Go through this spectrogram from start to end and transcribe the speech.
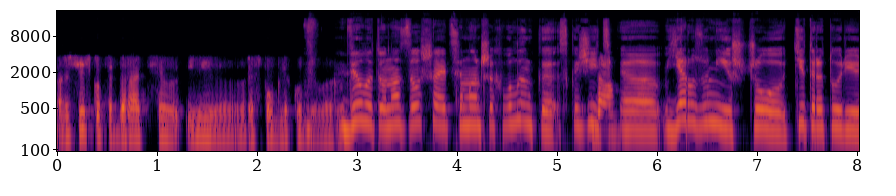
Російську Федерацію і Республіку Білорусь. Віолетто, у нас залишається менше хвилинки. Скажіть, е, я розумію, що ті території,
